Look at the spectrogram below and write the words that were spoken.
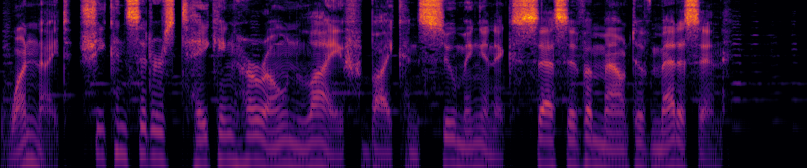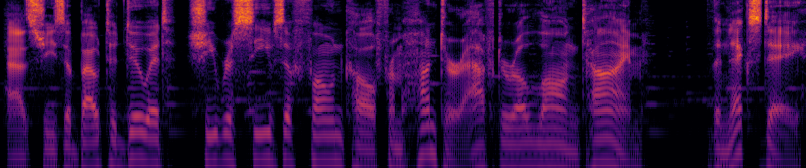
One night, she considers taking her own life by consuming an excessive amount of medicine. As she's about to do it, she receives a phone call from Hunter after a long time. The next day,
